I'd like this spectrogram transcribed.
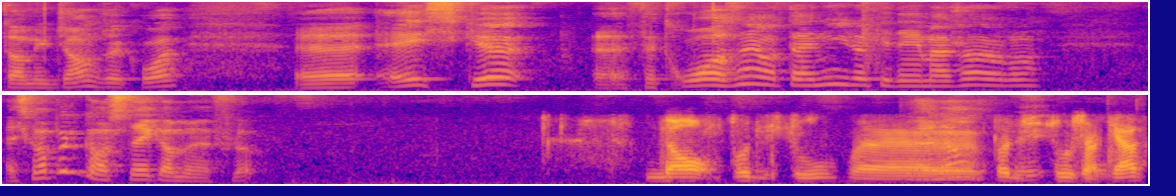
Tommy, Jones, je crois. Est-ce que, fait trois ans Otani là, qui est des majeurs, est-ce qu'on peut le considérer comme un flop? Non, pas du tout. Euh, pas du tout. Je regarde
